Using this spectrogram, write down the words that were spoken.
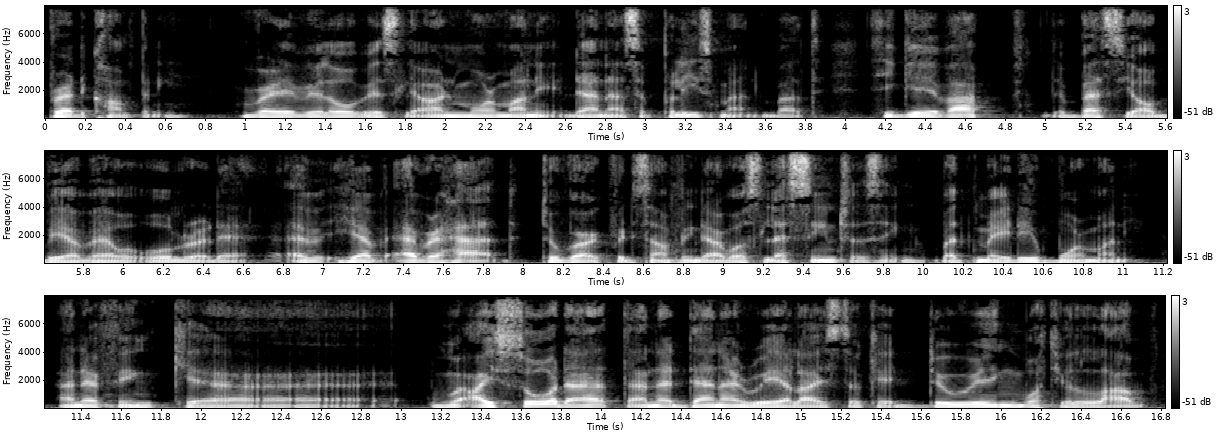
bread company, where he will obviously earn more money than as a policeman. But he gave up the best job he ever already he have ever had to work with something that was less interesting but made him more money. And I think uh, I saw that, and then I realized, okay, doing what you love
